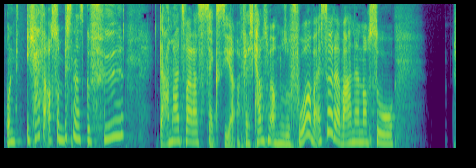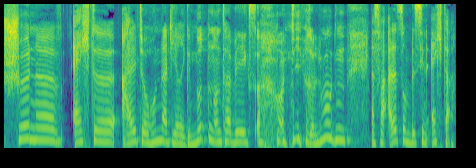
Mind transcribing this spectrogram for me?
Und ich hatte auch so ein bisschen das Gefühl, damals war das sexier. Vielleicht kam es mir auch nur so vor, weißt du, da waren ja noch so schöne, echte, alte, hundertjährige Nutten unterwegs und ihre Luden. Das war alles so ein bisschen echter.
